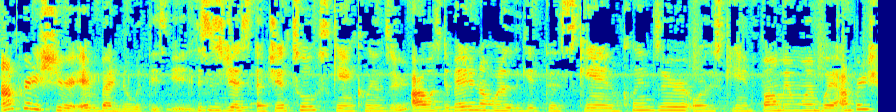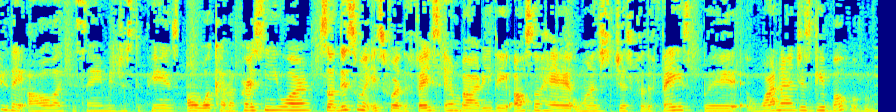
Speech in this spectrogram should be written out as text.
I'm pretty sure everybody know what this is. This is just a gentle skin cleanser. I was debating on whether to get the skin cleanser or the skin foaming one, but I'm pretty sure they all like the same. It just depends on what kind of person you are. So this one is for the face and body. They also had ones just for the face, but why not just get both of them?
